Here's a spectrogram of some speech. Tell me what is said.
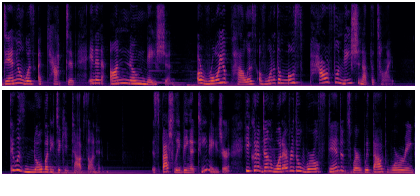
Daniel was a captive in an unknown nation, a royal palace of one of the most powerful nation at the time. There was nobody to keep tabs on him. Especially being a teenager, he could have done whatever the world's standards were without worrying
